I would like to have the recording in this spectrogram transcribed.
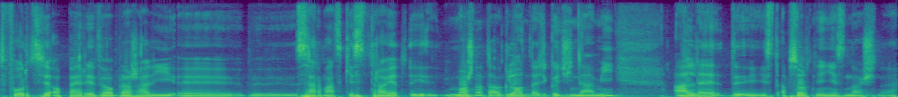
twórcy opery wyobrażali y, y, sarmackie stroje. Y, można to oglądać godzinami, ale jest absolutnie nieznośne.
